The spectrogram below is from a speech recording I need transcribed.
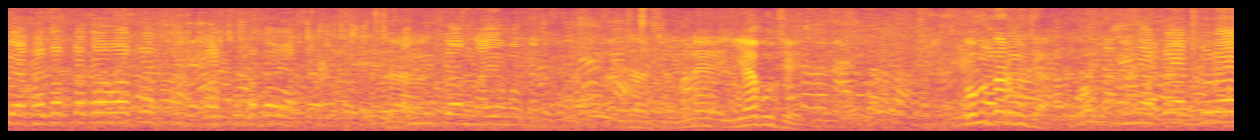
পিস এক হাজার টাকাও আছে পাঁচশো টাকাও আছে। এর নিচে আর নাই আমার কাছে। আচ্ছা আচ্ছা মানে ইয়া বুঝে? কবুতর বুঝা? তিন আছে এক জোড়া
